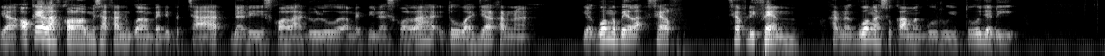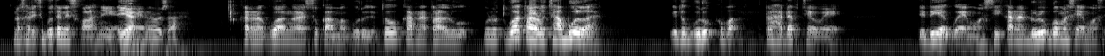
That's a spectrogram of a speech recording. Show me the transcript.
Ya oke lah kalau misalkan gue sampai dipecat dari sekolah dulu sampai pindah sekolah itu wajar karena ya gue ngebela self self defense karena gue nggak suka sama guru itu jadi nggak usah disebutin nih sekolahnya ya. Iya, nggak usah. Karena gua nggak suka sama guru itu karena terlalu menurut gua terlalu cabul lah. Itu guru ke- terhadap cewek. Jadi ya gue emosi karena dulu gua masih emosi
